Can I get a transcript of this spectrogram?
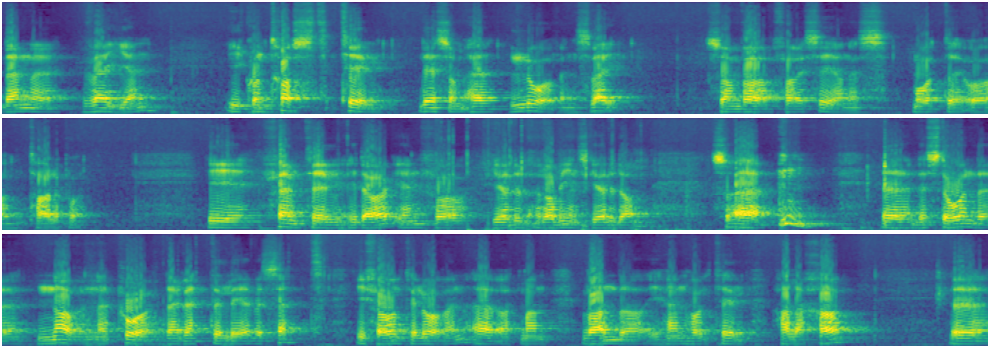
denne veien i kontrast til det som er lovens vei, som var fariseernes måte å tale på. I, frem til i dag innenfor jøde, rabbinsk jødedom så er det stående navnet på den rette levesett i forhold til loven er at man vandrer i henhold til halakha, eh,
